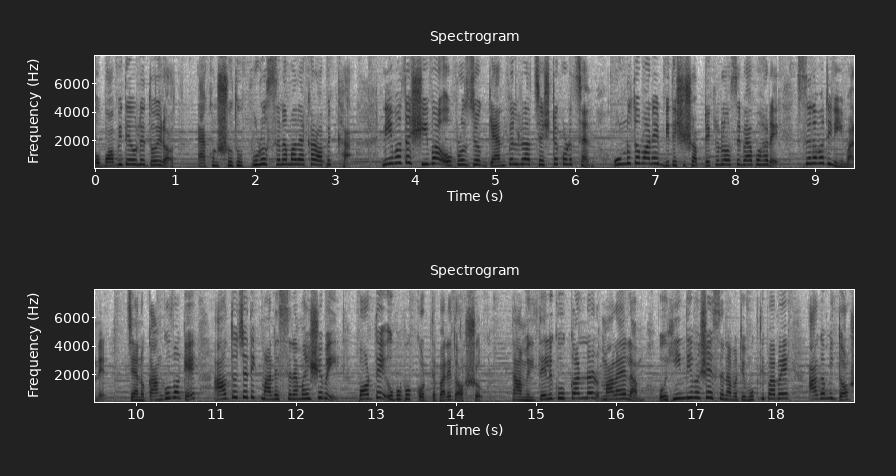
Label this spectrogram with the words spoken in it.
ও ববি দেউলের দৈরথ এখন শুধু পুরো সিনেমা দেখার অপেক্ষা। নির্মাতা শিবা ও প্রযোজক জ্ঞানফেলরা চেষ্টা করেছেন উন্নত মানের বিদেশি সব টেকনোলজি ব্যবহারে সিনেমাটি নির্মাণের যেন কাঙ্গুভাকে আন্তর্জাতিক মানের সিনেমা হিসেবেই পর্দায় উপভোগ করতে পারে দর্শক। তামিল তেলেগু কন্নড় মালায়ালাম ও হিন্দি ভাষায় সিনেমাটি মুক্তি পাবে আগামী দশ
